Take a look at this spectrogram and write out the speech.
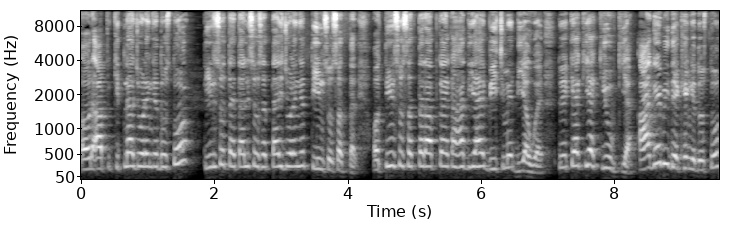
और आप कितना जोड़ेंगे दोस्तों? तीन सौ तैंतालीस और सत्ताईस जोड़ेंगे तीन सौ सत्तर। और तीन सौ सत्तर आपका कहाँ दिया है? बीच में दिया हुआ है। तो ये क्या किया? क्यूब किया। आगे भी देखेंगे दोस्तों,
